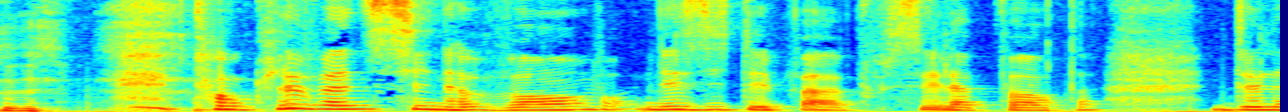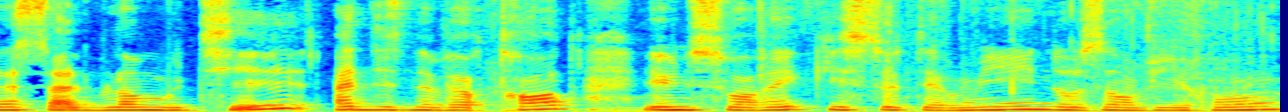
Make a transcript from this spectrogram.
Donc le 26 novembre, n'hésitez pas à pousser la porte de la salle Blanc-Moutier à 19h30 et une soirée qui se termine aux environs.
